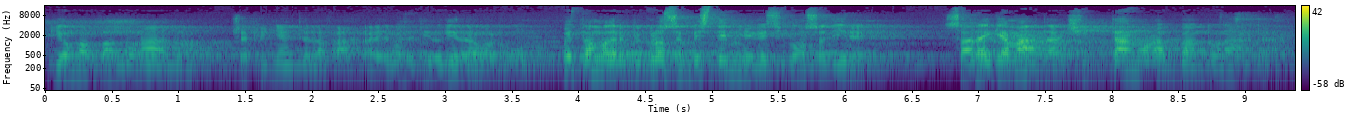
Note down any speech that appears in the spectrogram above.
Dio mi ha abbandonato, non c'è più niente da fare? Avete mai sentito dire da qualcuno? Questa è una delle più grosse bestemmie che si possa dire. Sarai chiamata città non abbandonata.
